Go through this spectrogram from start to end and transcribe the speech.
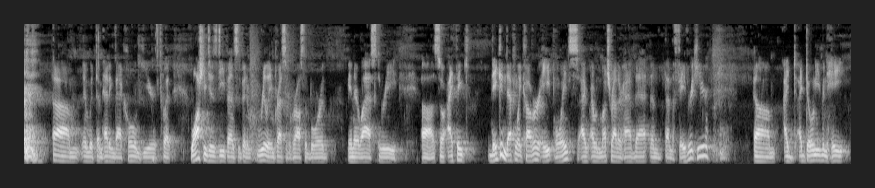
um, and with them heading back home here. But Washington's defense has been really impressive across the board in their last three. Uh, so I think they can definitely cover eight points. I, I would much rather have that than, than the favorite here. Um, I, I, don't even hate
